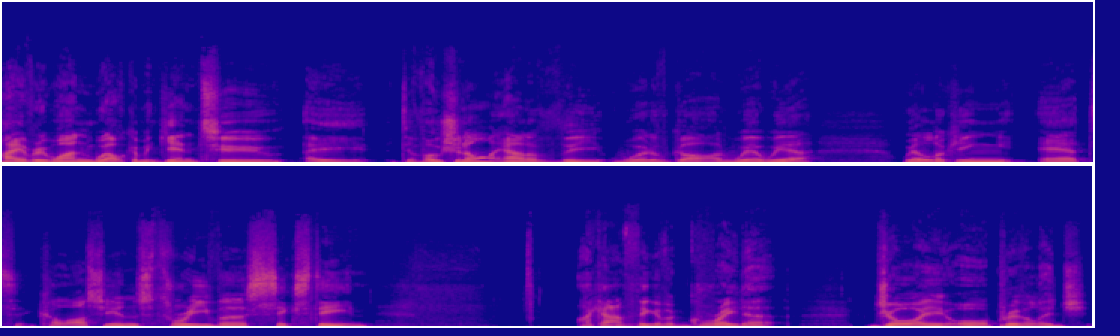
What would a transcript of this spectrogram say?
Hi, everyone. Welcome again to a devotional out of the Word of God where we're, we're looking at Colossians 3, verse 16. I can't think of a greater joy or privilege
